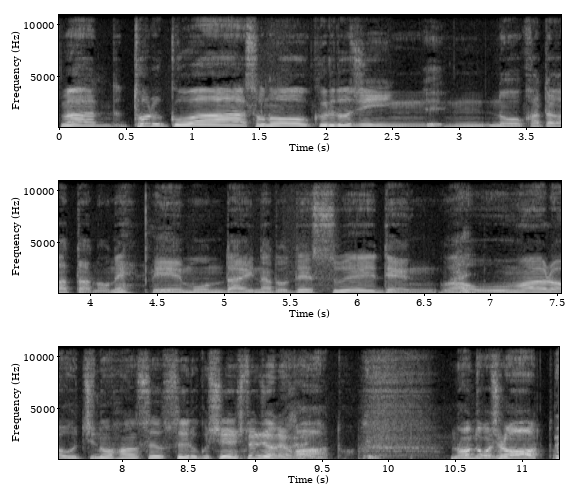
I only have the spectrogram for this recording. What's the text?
まあ、トルコはそのクルド人の方々のね、えー、問題などでスウェーデンは、はい、お前らうちの反政府勢力支援してんじゃねえか、はい、と。なんとかしろと。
